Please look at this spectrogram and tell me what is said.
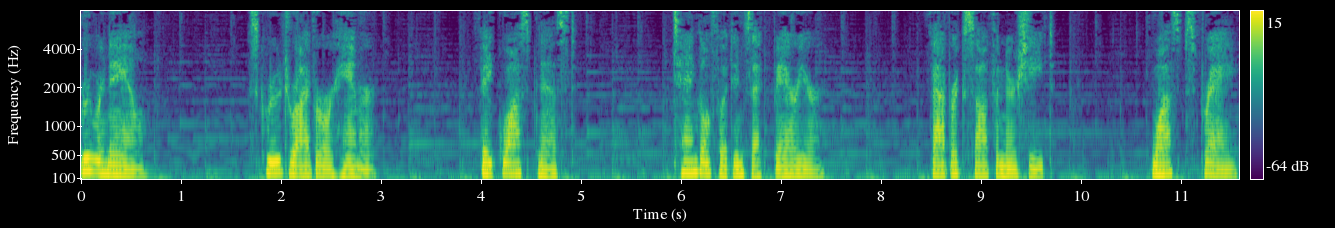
Screw or nail, screwdriver or hammer, fake wasp nest, tanglefoot insect barrier, fabric softener sheet, wasp spray.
